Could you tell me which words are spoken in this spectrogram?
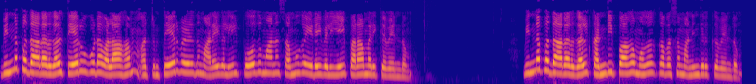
விண்ணப்பதாரர்கள் தேர்வுகூட வளாகம் மற்றும் தேர்வு எழுதும் அறைகளில் போதுமான சமூக இடைவெளியை பராமரிக்க வேண்டும். விண்ணப்பதாரர்கள் கண்டிப்பாக முகக்கவசம் அணிந்திருக்க வேண்டும்.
